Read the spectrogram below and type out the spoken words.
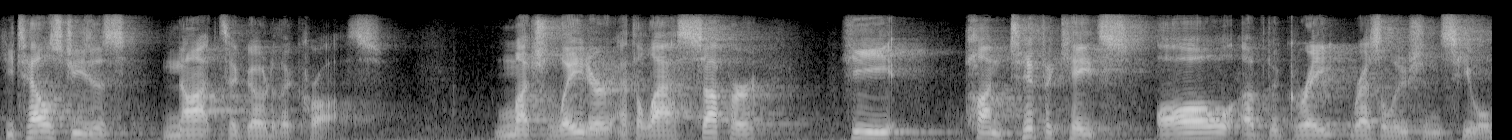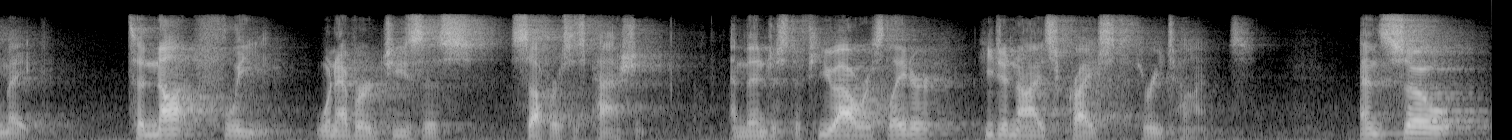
he tells Jesus not to go to the cross. Much later, at the Last Supper, he pontificates all of the great resolutions he will make to not flee whenever Jesus suffers his passion. And then just a few hours later, he denies Christ three times. And so,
